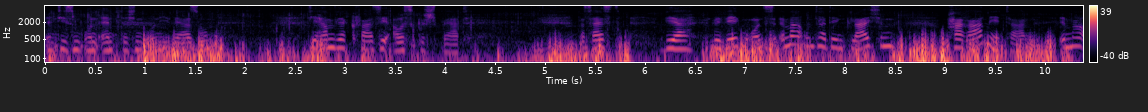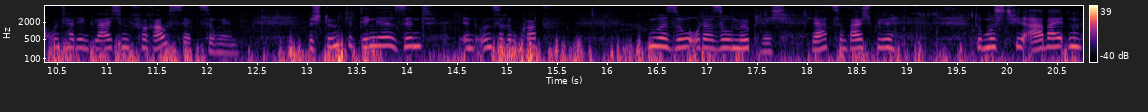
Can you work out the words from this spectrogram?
in diesem unendlichen Universum, die haben wir quasi ausgesperrt. Das heißt, wir bewegen uns immer unter den gleichen Parametern, immer unter den gleichen Voraussetzungen. Bestimmte Dinge sind in unserem Kopf nur so oder so möglich. Ja, zum Beispiel, du musst viel arbeiten,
